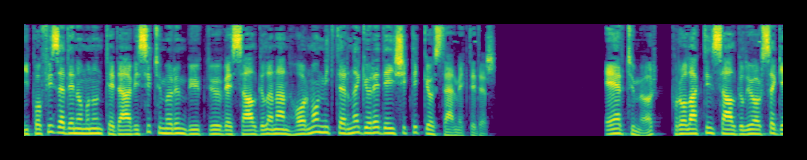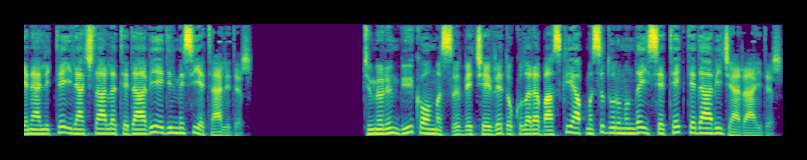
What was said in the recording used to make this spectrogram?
Hipofiz adenomunun tedavisi tümörün büyüklüğü ve salgılanan hormon miktarına göre değişiklik göstermektedir. Eğer tümör, prolaktin salgılıyorsa genellikle ilaçlarla tedavi edilmesi yeterlidir. Tümörün büyük olması ve çevre dokulara baskı yapması durumunda ise tek tedavi cerrahidir.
